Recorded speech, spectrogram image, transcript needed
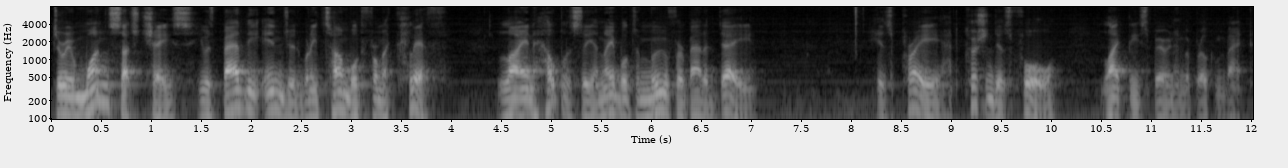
During one such chase, he was badly injured when he tumbled from a cliff, lying helplessly unable to move for about a day. His prey had cushioned his fall, likely sparing him a broken back.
